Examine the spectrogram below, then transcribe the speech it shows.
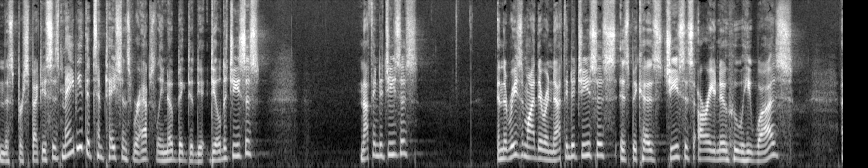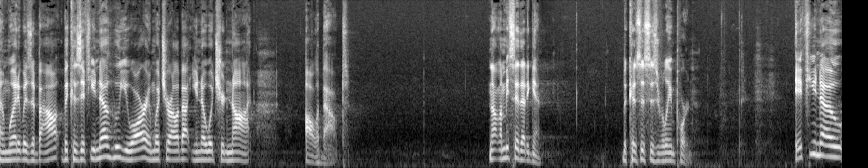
in this perspective. He says maybe the temptations were absolutely no big deal to Jesus. Nothing to Jesus. And the reason why they were nothing to Jesus is because Jesus already knew who he was and what it was about. Because if you know who you are and what you're all about, you know what you're not all about. Now, let me say that again, because this is really important. If you know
